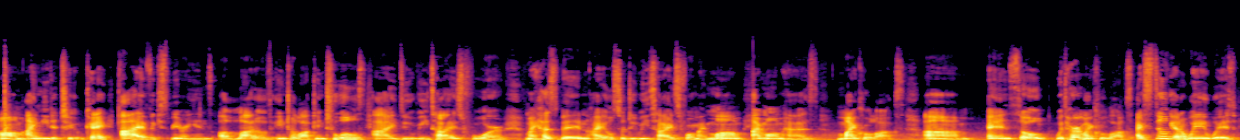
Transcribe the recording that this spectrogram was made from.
um, I needed to, okay? I've experienced a lot of interlocking tools. I do reties for my husband. I also do reties for my mom. My mom has micro locs. Um, and so with her micro locs, I still get away with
